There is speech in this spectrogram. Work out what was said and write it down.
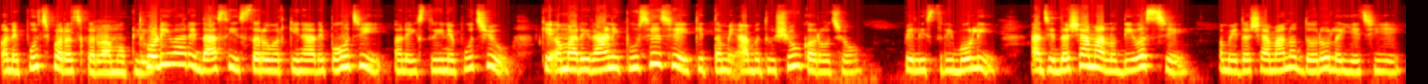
અને પૂછપરછ કરવા મોકલી. થોડી વારે દાસી સરોવર કિનારે પહોંચી અને સ્ત્રીને પૂછ્યું કે, અમારી રાણી પૂછે છે કે તમે આ બધું શું કરો છો? પેલી સ્ત્રી બોલી, આજે દશામાનો દિવસ છે. અમે દશામાનો દોરો લઈએ છીએ.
